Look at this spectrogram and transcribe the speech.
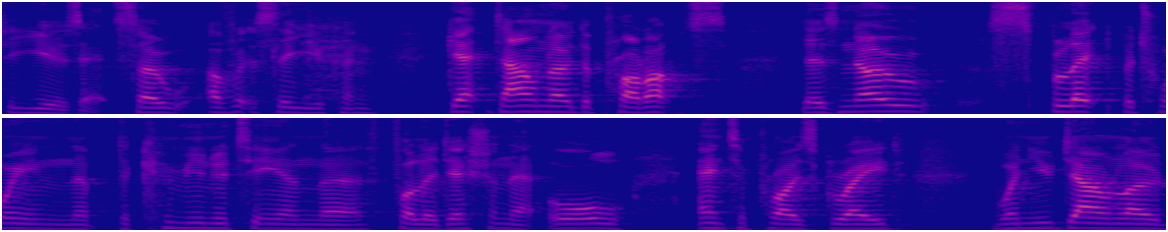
to use it. So obviously you can get download the products. There's no split between the, the community and the full edition. They're all enterprise grade. When you download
